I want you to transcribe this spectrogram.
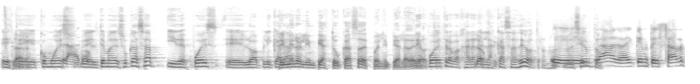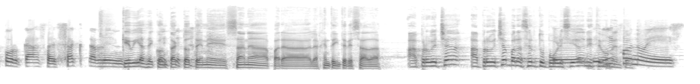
este, Claro. cómo es Claro. el tema de su casa y después eh, lo aplicarán. Primero limpias tu casa, después limpias la del Después otro. trabajarán en las casas de otros, ¿no? ¿No Eh, es cierto? Claro, hay que empezar por casa, exactamente. ¿Qué vías de contacto tenés, Ana, para la gente interesada? Aprovechá, aprovechá para hacer tu publicidad en El este momento. teléfono es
